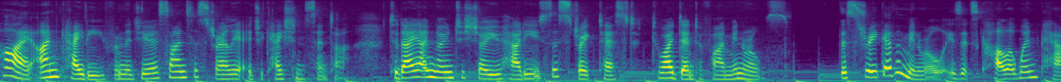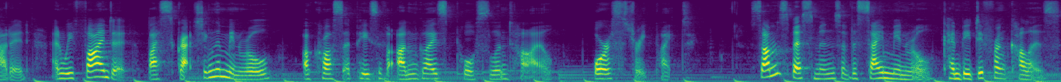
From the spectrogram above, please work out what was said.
Hi, I'm Katie from the Geoscience Australia Education Centre. Today I'm going to show you how to use the streak test to identify minerals. The streak of a mineral is its colour when powdered and we find it by scratching the mineral across a piece of unglazed porcelain tile or a streak plate. Some specimens of the same mineral can be different colours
